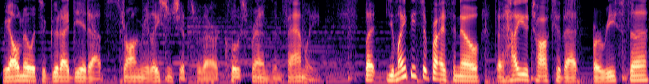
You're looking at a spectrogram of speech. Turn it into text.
We all know it's a good idea to have strong relationships with our close friends and family. But you might be surprised to know that how you talk to that barista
